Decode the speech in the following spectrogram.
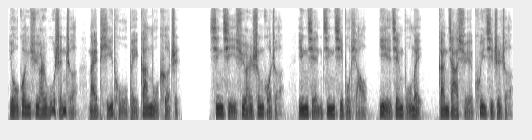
右关虚而无神者，乃脾土被肝木克制。心气虚而生火者，应现精气不调，夜间不寐；肝家血亏气滞者，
